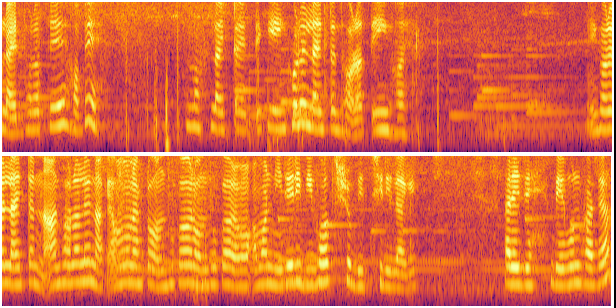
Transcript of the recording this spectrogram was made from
লাইট ধরাতে হবে? না লাইটটা এর দেখি এই ঘরের লাইটটা ধরাতেই হয়। এই ঘরের লাইটটা না ধরালে না কেমন একটা অন্ধকার অন্ধকার। আমার নিজেরই বিভৎস বিচ্ছিরি লাগে। আর এই যে বেগুন ভাজা,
